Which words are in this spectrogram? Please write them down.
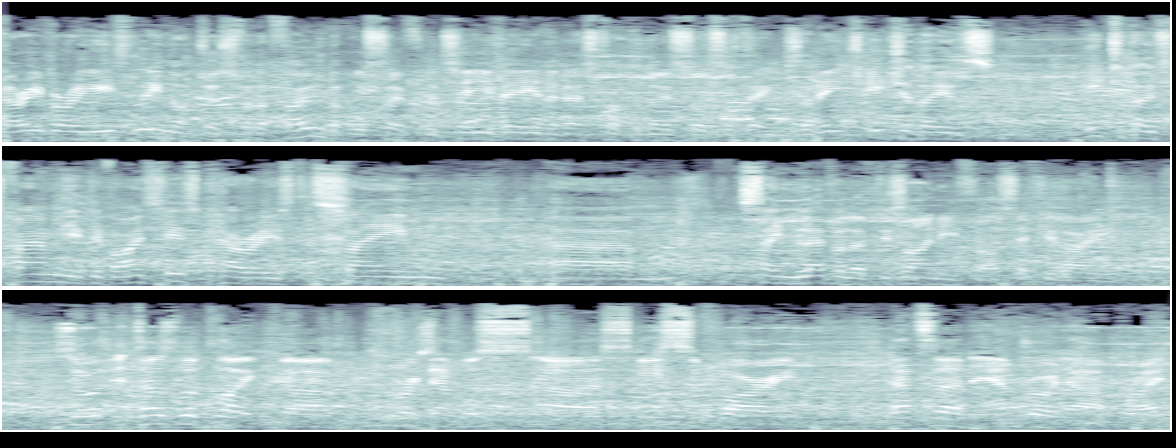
very, very easily, not just for the phone, but also for the TV, the desktop, and those sorts of things. And each, each of those each of those family of devices carries the same um, same level of design ethos, if you like. So it does look like, uh, for example, uh, Ski Safari. That's an Android app, right?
